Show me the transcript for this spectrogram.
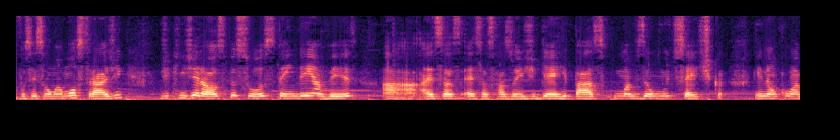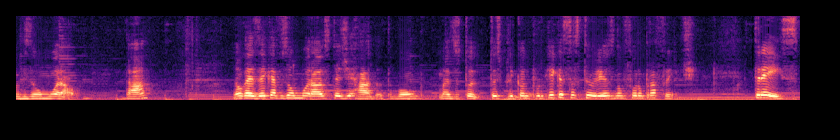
vocês são uma amostragem de que, em geral, as pessoas tendem a ver a, a essas, essas razões de guerra e paz com uma visão muito cética e não com uma visão moral, tá? Não quer dizer que a visão moral esteja errada, tá bom? Mas eu tô, tô explicando por que, que essas teorias não foram para frente. 3.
